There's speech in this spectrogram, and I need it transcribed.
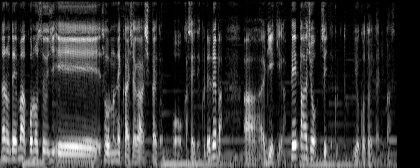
なので、まあ、この数字、えー、そのね、会社がしっかりと稼いでくれれば、あ利益がペーパー上ついてくるということになります。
